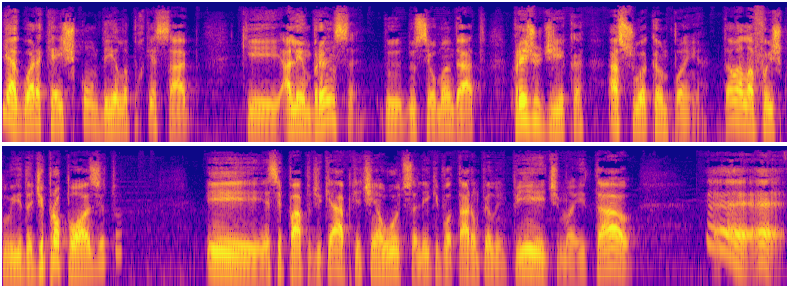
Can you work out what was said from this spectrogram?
e agora quer escondê-la porque sabe que a lembrança do, do seu mandato prejudica a sua campanha. Então ela foi excluída de propósito e esse papo de que, ah, porque tinha outros ali que votaram pelo impeachment e tal, é, é,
